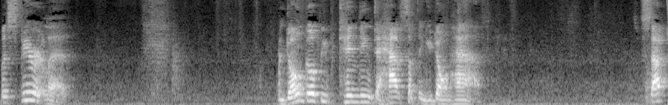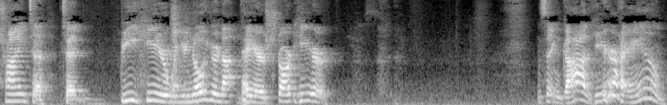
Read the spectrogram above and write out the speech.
but spirit led. And don't go be pretending to have something you don't have. Stop trying to, to be here when you know you're not there. Start here. And saying, God, here I am.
